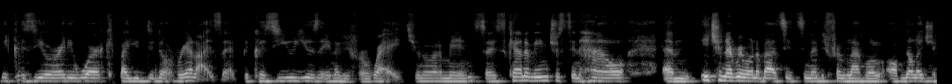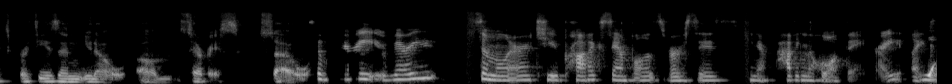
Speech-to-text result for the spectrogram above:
because you already work but you did not realize it because you use it in a different way. Do you know what i mean? So it's kind of interesting how um, each and every one of us it's in a different level of knowledge expertise and you know um, service. So, so very very similar to product samples versus you know having the whole thing right? Like yeah.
